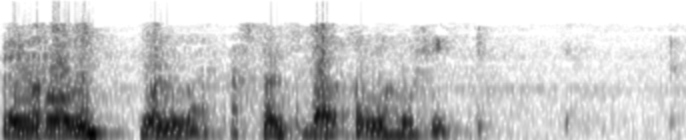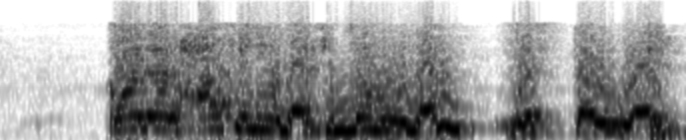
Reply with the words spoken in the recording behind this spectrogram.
بين الراوي والواعي. أحسنت بارك الله فيك. قال الحافظ لكنه لم يستوعب.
